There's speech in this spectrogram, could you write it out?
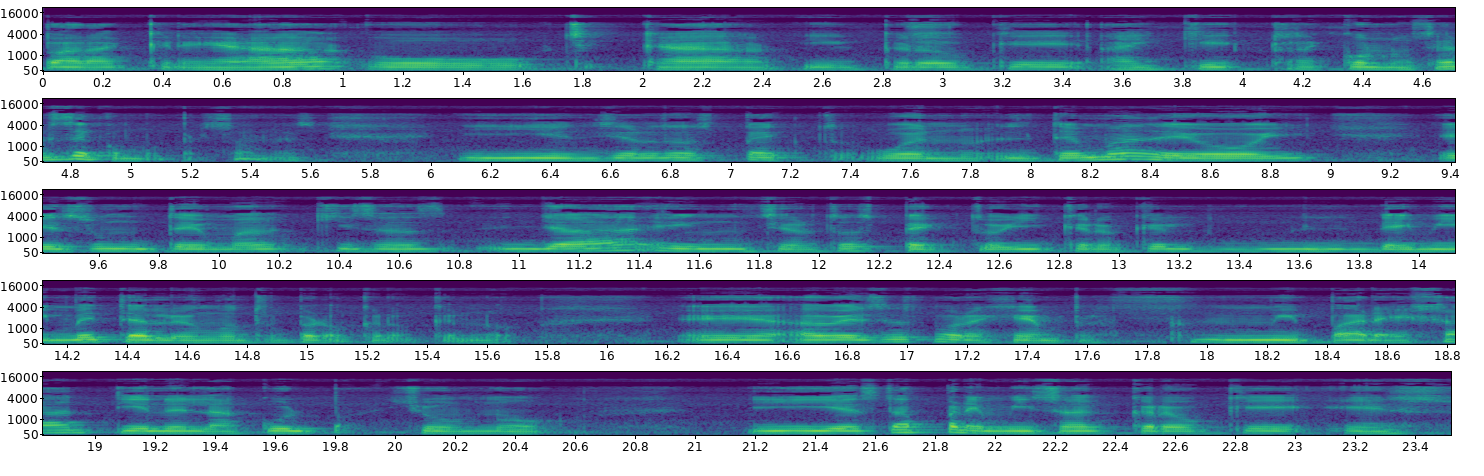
para crear o checar y creo que hay que reconocerse como personas y en cierto aspecto. Bueno, el tema de hoy es un tema quizás ya en cierto aspecto y creo que debí meterlo en otro, pero creo que no. Eh, a veces, por ejemplo, mi pareja tiene la culpa, yo no. Y esta premisa creo que es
